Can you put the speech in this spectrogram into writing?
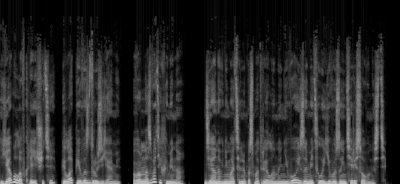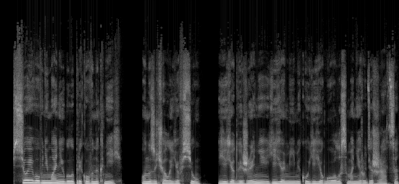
Я была в Кречете, пила пиво с друзьями. Вам назвать их имена? Диана внимательно посмотрела на него и заметила его заинтересованность. Все его внимание было приковано к ней. Он изучал ее всю. Ее движение, ее мимику, ее голос, манеру держаться.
